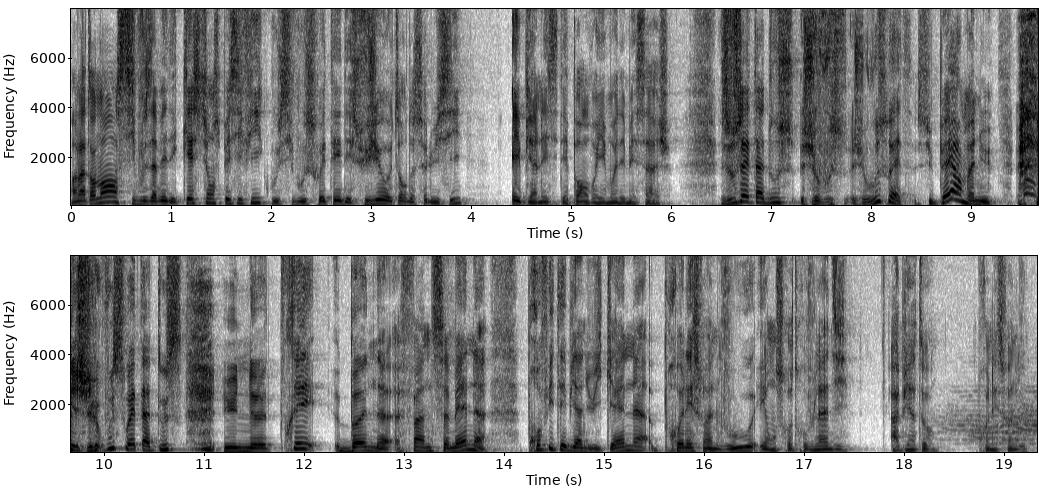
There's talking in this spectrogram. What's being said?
En attendant, si vous avez des questions spécifiques ou si vous souhaitez des sujets autour de celui-ci, eh bien n'hésitez pas, envoyez-moi des messages. Je vous souhaite à tous, je vous, je vous souhaite, super Manu, je vous souhaite à tous une très bonne fin de semaine. Profitez bien du week-end, prenez soin de vous et on se retrouve lundi. À bientôt. Prenez soin de vous.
